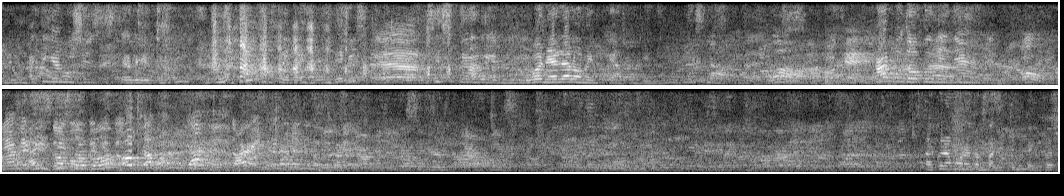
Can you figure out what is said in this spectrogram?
Aliwang tao. At yung mission sister Emily. sister Emily. Sister. Sister Emily. Wow, nilalo may kaya akong ginagawa. Bless na ako. Wow. Okay. Kamo double din yan. Oh, yeah, make it double. Make double? it Oh, double. double? Yeah, sorry. Ay ko na muna ng balitong kayo. Ba't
